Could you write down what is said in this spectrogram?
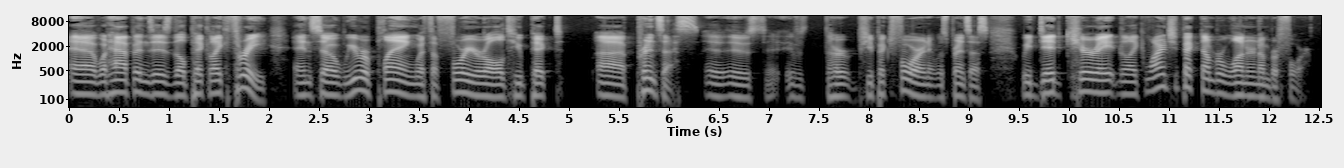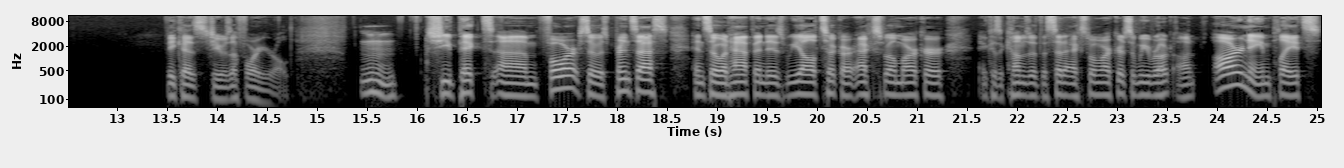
uh, what happens is they'll pick like three. And so we were playing with a four year old who picked uh, princess. It, it was it was her. She picked four, and it was princess. We did curate. Like, why don't you pick number one or number four? Because she was a four year old she picked um, four, so it was princess. And so what happened is we all took our expo marker because it comes with a set of expo markers, and we wrote on our nameplates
